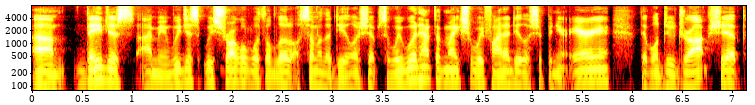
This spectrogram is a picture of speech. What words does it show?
Um, they just, I mean, we just we struggled with a little some of the dealerships, so we would have to make sure we find a dealership in your area that will do drop ship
